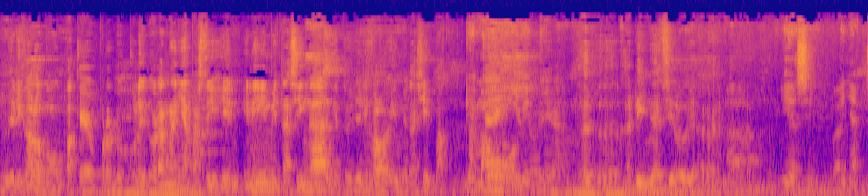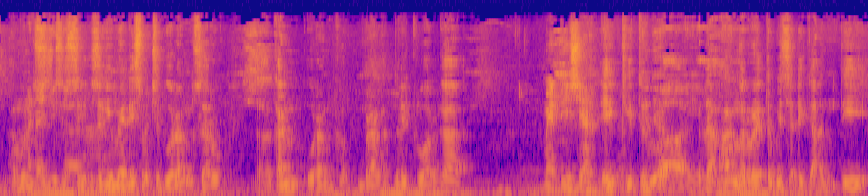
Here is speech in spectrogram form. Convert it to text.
Jadi kalau mau pakai produk kulit orang nanya pasti "In- ini imitasi nggak gitu jadi kalau imitasi pak Dia mau gitu. ya eh, eh, kadinya sih lo ya arah Ah, iya sih banyak. Amun Ada juga. se- segi medis mah cek urang seru Eh, kan orang ke- berangkat dari keluarga medis ya Jadi gitunya Oh, iya. udah hanger itu bisa diganti.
